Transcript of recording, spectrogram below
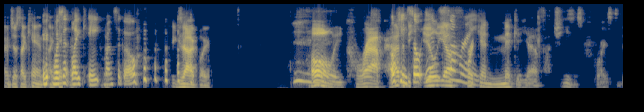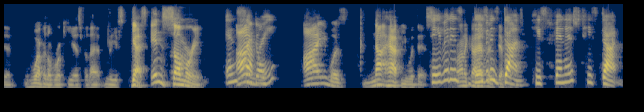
I just I can't. It I wasn't can't- like eight months ago. exactly. Holy crap! Had Okay, so in Ilya summary- frickin' Mikheyev. Ah, Jesus Christ, the- whoever the rookie is for that leaves. Yes. In summary, In I summary, I was not happy with this. David is Veronica David is done. He's finished. He's done.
